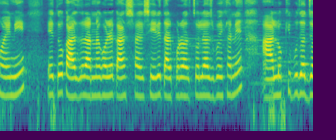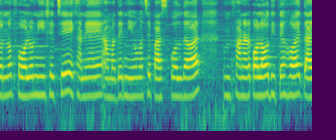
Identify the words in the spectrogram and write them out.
হয়নি। এ তো কাজ, রান্নাঘরের কাজ সেরে তারপর চলে আসব এখানে। আর লক্ষ্মী পূজার জন্য ফলও নিয়ে এসেছে। এখানে আমাদের নিয়ম আছে পাঁচ ফল দেওয়ার। ফানার কলাও দিতে হয়, তাই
